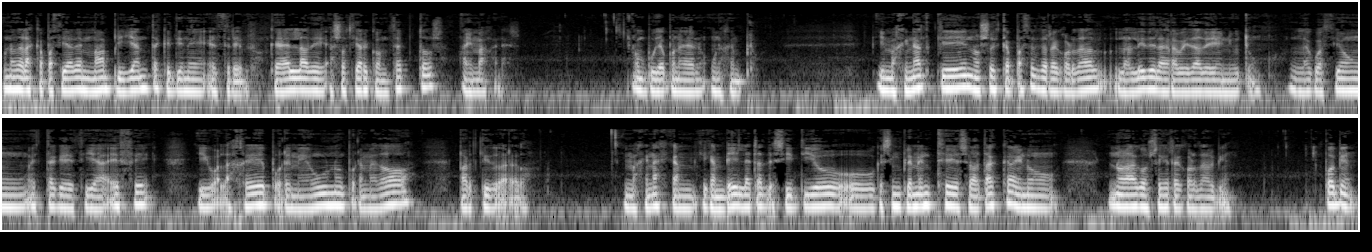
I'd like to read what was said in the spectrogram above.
una de las capacidades más brillantes que tiene el cerebro, que es la de asociar conceptos a imágenes. Os voy a poner un ejemplo. Imaginad que no sois capaces de recordar la ley de la gravedad de Newton, la ecuación esta que decía F igual a G por M1 por M2 partido R2. Imaginad que, que cambiéis letras de sitio o que simplemente se os atasca y no, no la conseguís recordar bien. Pues bien,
